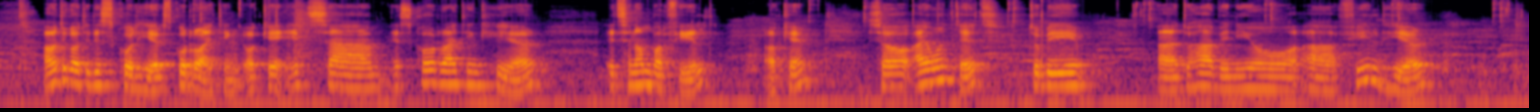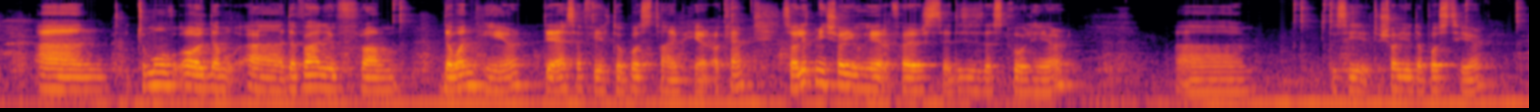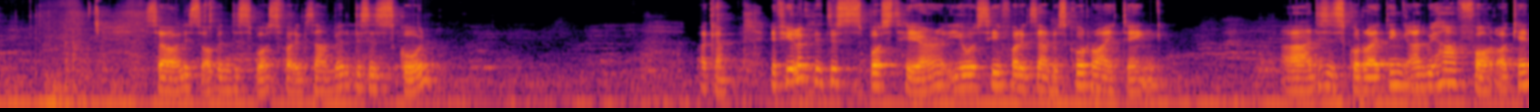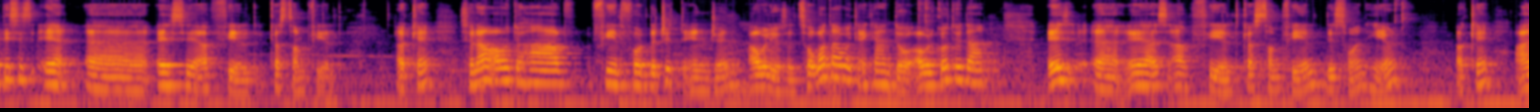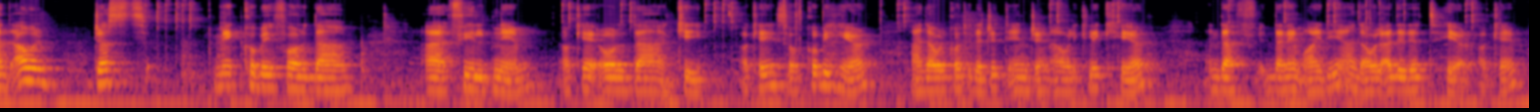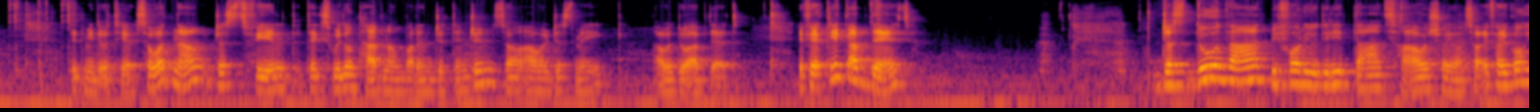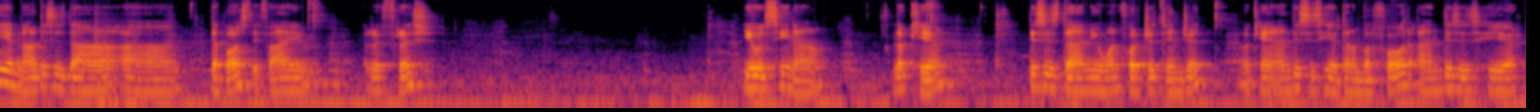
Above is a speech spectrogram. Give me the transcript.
I want to go to this school here, school writing. Okay, it's um, a school writing here. It's a number field. Okay, so I want it to be uh, to have a new uh, field here and to move all the uh, the value from the one here the SF field to post type here okay? So let me show you here first this is the school here um, to see to show you the post here. So let's open this post for example. This is school. Okay. If you look at this post here you will see for example school writing. Uh, this is school writing and we have four okay? This is a uh, ACF field custom field okay so now I want to have field for the JetEngine. I will use it. So what I, will, I can do I will go to the ACF uh, field custom field this one here. Okay and I will just make copy for the uh, field name. Okay all the key. Okay so copy here and I will go to the JetEngine. I will click here and the, the name ID and I will edit it here. Okay let me do it here. So what now? Just field text. We don't have number in JetEngine so I will just make I will do update. If I click update just do that before you delete that so i will show you. So if i go here now this is the uh, the post. If i refresh you will see now. Look here. This is the new one for jet engine okay and this is here the number four and this is here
